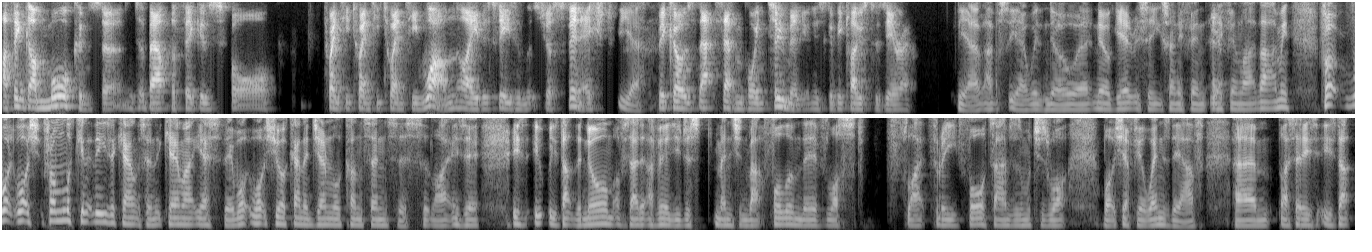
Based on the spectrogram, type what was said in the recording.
I think I'm more concerned about the figures for 2020-21, i.e. the season that's just finished. Yeah. Because that 7.2 million is going to be close to zero. Yeah, absolutely. Yeah, with no uh, no gate receipts or anything yeah. anything like that. I mean, for, what, what from looking at these accounts and that came out yesterday, what, what's your kind of general consensus? Like, is it is is that the norm? Obviously, I've heard you just mentioned about Fulham. They've lost like three, four times as much as what what Sheffield Wednesday have. Um, like I said, is is that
